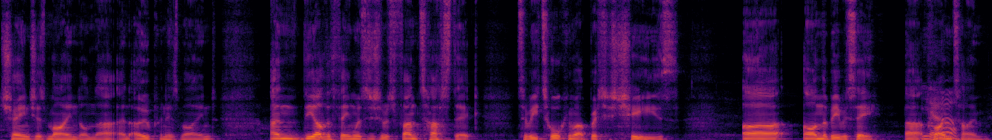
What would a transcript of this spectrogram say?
change his mind on that and open his mind. And the other thing was it was fantastic to be talking about British cheese uh, on the BBC at Yeah. prime time.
